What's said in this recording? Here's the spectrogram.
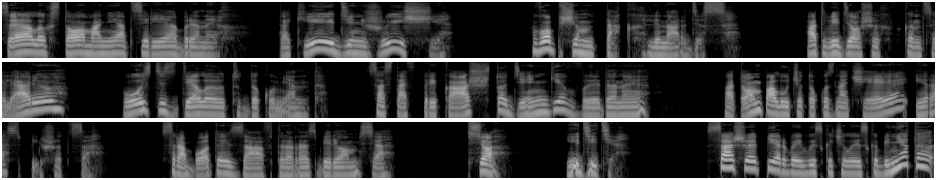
Целых сто монет серебряных. Такие деньжищи. В общем, так, Ленардис. Отведешь их в канцелярию, пусть сделают документ. Составь приказ, что деньги выданы. Потом получат у казначея и распишется. С работой завтра разберемся. Все, идите. Саша первой выскочила из кабинета,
